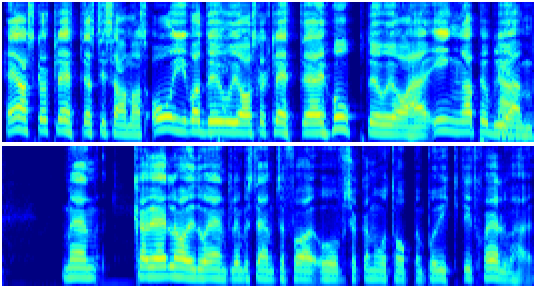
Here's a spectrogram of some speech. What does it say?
här ska klättras tillsammans, oj vad du och jag ska klättra ihop du och jag här, inga problem. Men Karel har ju då äntligen bestämt sig för att försöka nå toppen på riktigt själv här.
